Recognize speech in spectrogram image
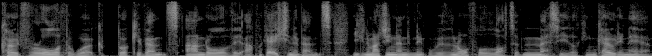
code for all of the workbook events and all of the application events, you can imagine ending up with an awful lot of messy looking code in here.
